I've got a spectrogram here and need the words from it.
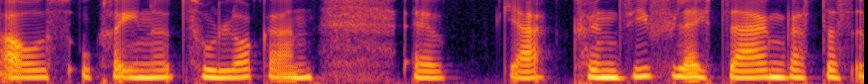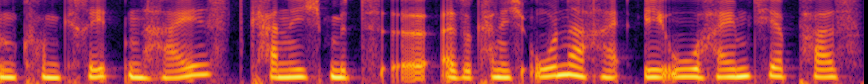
aus Ukraine zu lockern. Äh, ja, können Sie vielleicht sagen, was das im Konkreten heißt? Kann ich mit, äh, also kann ich ohne EU-Heimtierpass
